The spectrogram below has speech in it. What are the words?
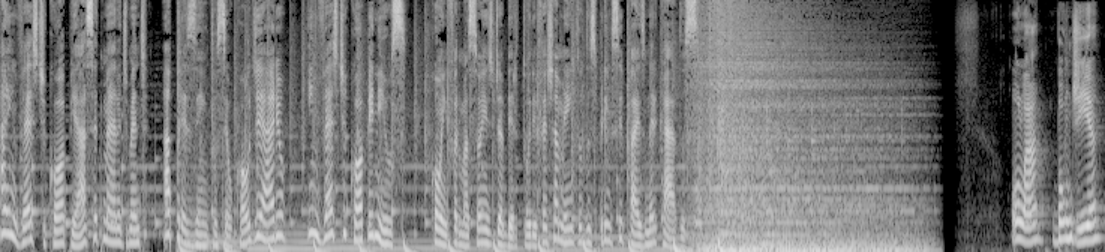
A Investcop Asset Management apresenta o seu call diário Investcop News, com informações de abertura e fechamento dos principais mercados. Olá, bom dia.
